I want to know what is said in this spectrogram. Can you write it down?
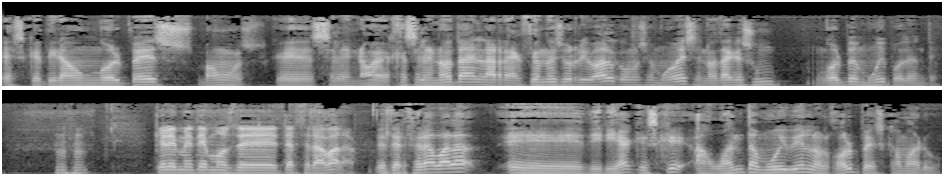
es que tira un golpe, es, vamos, que se le no, es que se le nota en la reacción de su rival cómo se mueve, se nota que es un golpe muy potente. ¿Qué le metemos de tercera bala? De tercera bala, eh, diría que es que aguanta muy bien los golpes, Kamaru.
